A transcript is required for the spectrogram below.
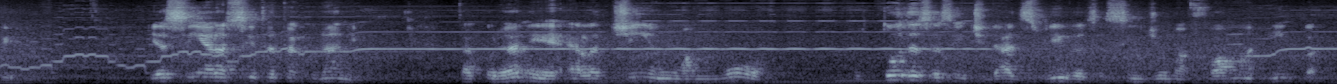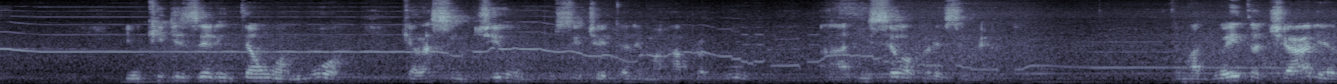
filho. E assim era Sita Thakurani. Thakurani, ela tinha um amor todas as entidades vivas assim de uma forma ímpar. E o que dizer então o amor que ela sentiu por Sri Chaitanya Mahaprabhu ah, em seu aparecimento? Então, Advaita Charya,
